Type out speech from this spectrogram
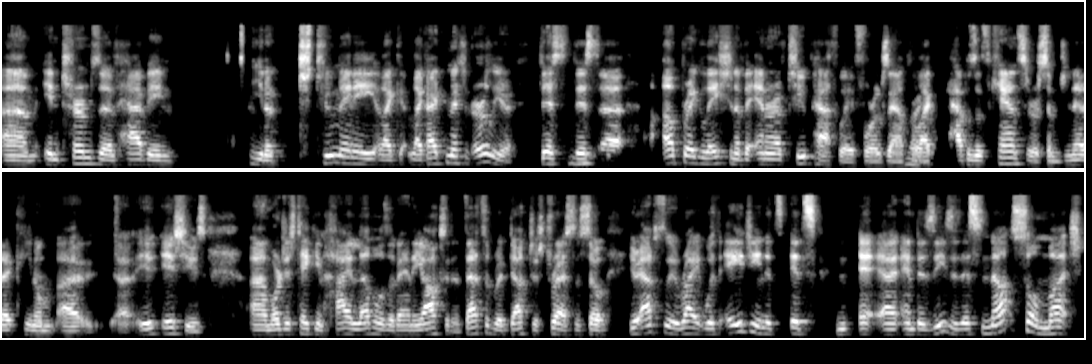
um, in terms of having you know t- too many like like I mentioned earlier this mm-hmm. this uh, upregulation of the NRF2 pathway, for example, right. like happens with cancer or some genetic, you know, uh, uh, issues, um, or just taking high levels of antioxidants. That's a reductive stress. And so you're absolutely right. With aging, it's it's and diseases, it's not so much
